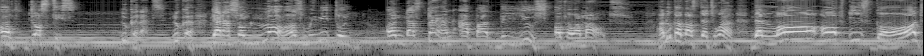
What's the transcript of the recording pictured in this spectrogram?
of justice. Look at that. Look at that. There are some laws we need to understand about the use of our mouth. And look at verse 31. The law of his God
